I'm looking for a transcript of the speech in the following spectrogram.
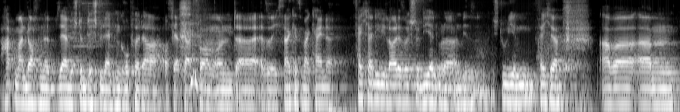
hat man doch eine sehr bestimmte Studentengruppe da auf der Plattform. Und äh, also ich sage jetzt mal keine Fächer, die die Leute so studieren oder Studienfächer, aber ähm,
